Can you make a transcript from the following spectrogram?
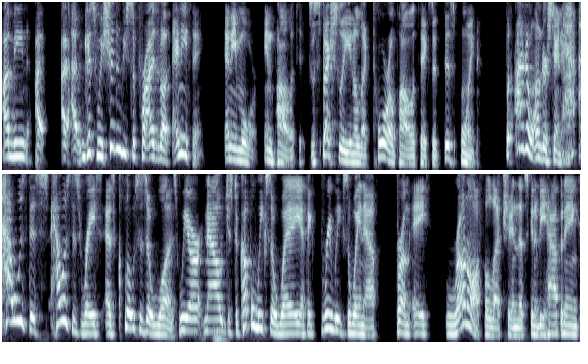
I mean, I, I, I guess we shouldn't be surprised about anything anymore in politics, especially in electoral politics at this point. But I don't understand how, is this how is this race as close as it was? We are now just a couple weeks away, I think 3 weeks away now from a runoff election that's going to be happening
